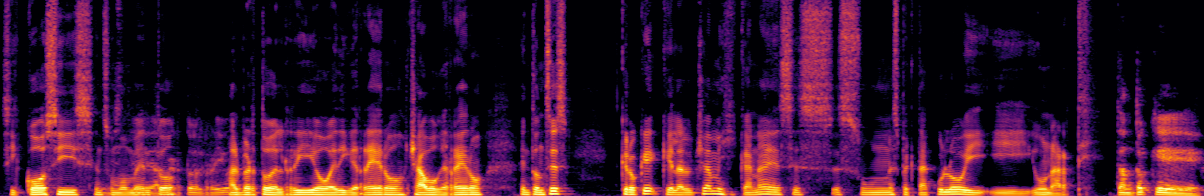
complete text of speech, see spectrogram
Psicosis en su este, momento, Alberto del, Río. Alberto del Río, Eddie Guerrero, Chavo Guerrero. Entonces, creo que, que la lucha mexicana es, es, un espectáculo y, un arte. Tanto que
